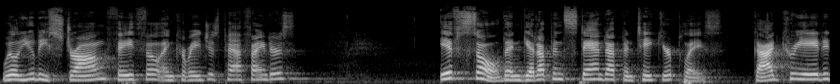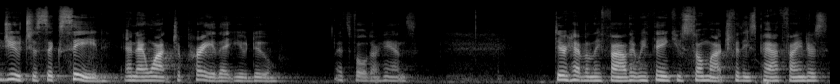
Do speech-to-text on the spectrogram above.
Will you be strong, faithful, and courageous pathfinders? If so, then get up and stand up and take your place. God created you to succeed, and I want to pray that you do. Let's fold our hands. Dear Heavenly Father, we thank you so much for these pathfinders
